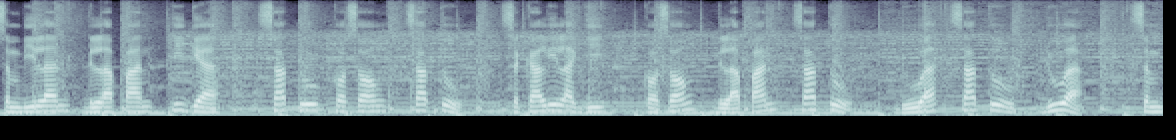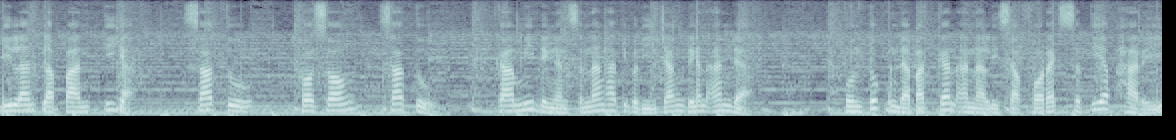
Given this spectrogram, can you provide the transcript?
983 101. Sekali lagi, 081 212 983 101. Kami dengan senang hati berbincang dengan Anda. Untuk mendapatkan analisa forex setiap hari,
